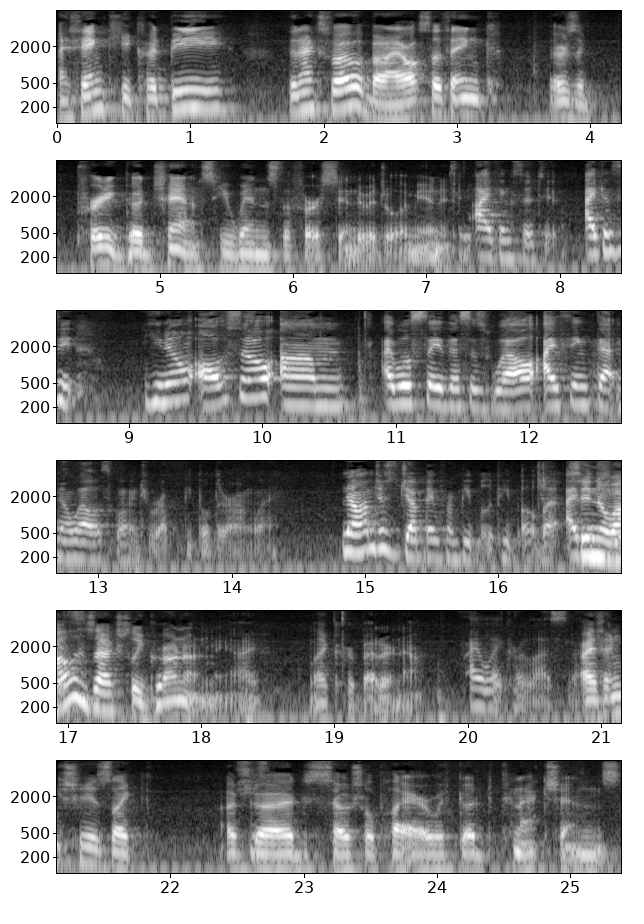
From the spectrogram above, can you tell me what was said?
I think he could be the next vote, but I also think there's a pretty good chance he wins the first individual immunity. I think so too. I can see. You know, also, um, I will say this as well. I think that Noelle is going to rub people the wrong way. No, I'm just jumping from people to people, but I See, Noelle has actually grown on me. I like her better now. I like her less. Now. I think she's like a She's- good social player with good connections,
